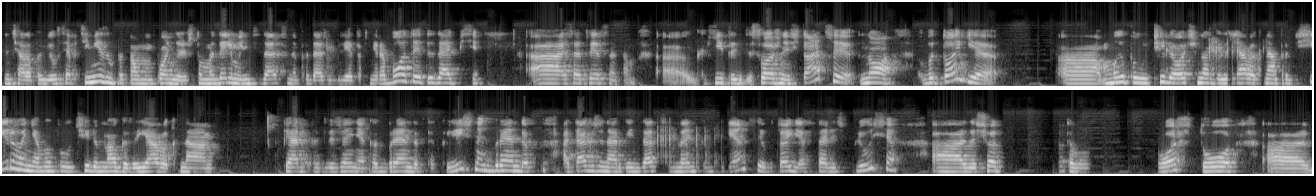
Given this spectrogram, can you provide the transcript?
Сначала появился оптимизм, потом мы поняли, что модель монетизации на продаже билетов не работает из записи. А, соответственно, там а, какие-то сложные ситуации, но в итоге а, мы получили очень много заявок на продюсирование, мы получили много заявок на пиар-продвижение как брендов, так и личных брендов, а также на организацию онлайн-конференции. В итоге остались в плюсе а, за счет того, что э,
